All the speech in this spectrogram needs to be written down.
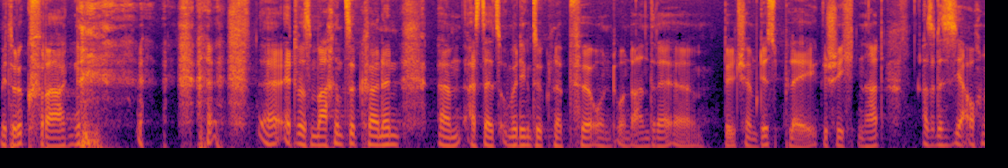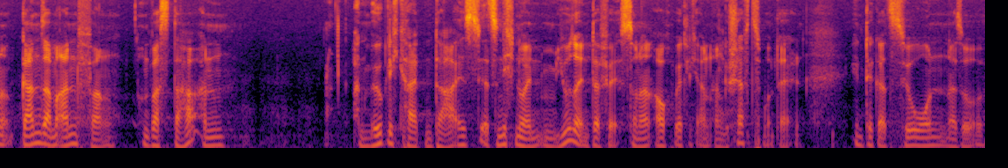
mit Rückfragen etwas machen zu können, ähm, als da jetzt unbedingt so Knöpfe und, und andere äh, Bildschirm-Display-Geschichten hat. Also das ist ja auch noch ganz am Anfang. Und was da an an Möglichkeiten da ist, jetzt nicht nur im User-Interface, sondern auch wirklich an, an Geschäftsmodellen. Integration, also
